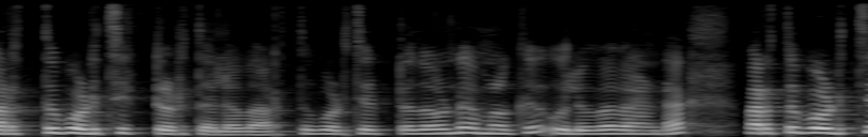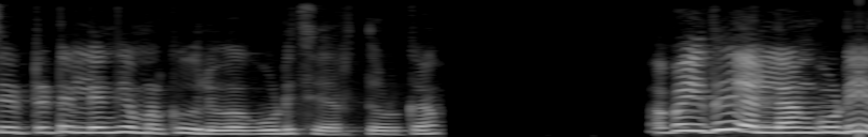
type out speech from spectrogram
വറുത്ത് പൊടിച്ചിട്ടെടുത്തല്ലോ. വറുത്ത് പൊടിച്ചിട്ടതുകൊണ്ട് നമ്മൾക്ക് ഉലുവ വേണ്ട. വറുത്ത് പൊടിച്ചിട്ടിട്ടില്ലെങ്കിൽ നമ്മൾക്ക് ഉലുവ കൂടി ചേർത്ത് കൊടുക്കാം. അപ്പോൾ ഇത് എല്ലാം കൂടി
